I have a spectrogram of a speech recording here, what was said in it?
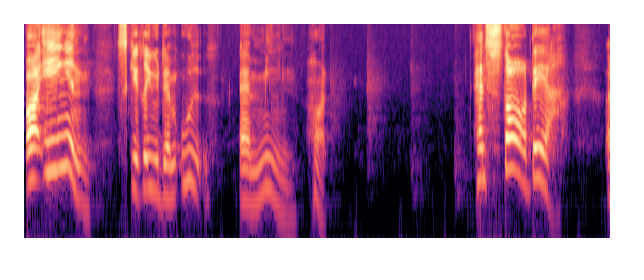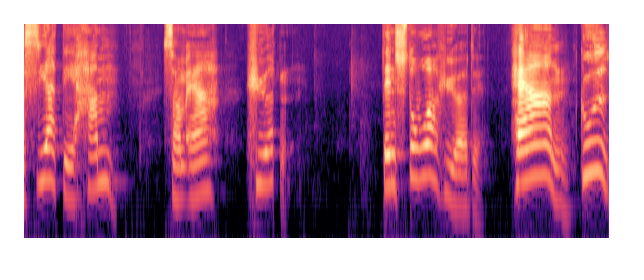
Og ingen skal rive dem ud af min hånd. Han står der og siger, at det er ham, som er hyrden. Den store hyrde. Herren, Gud.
